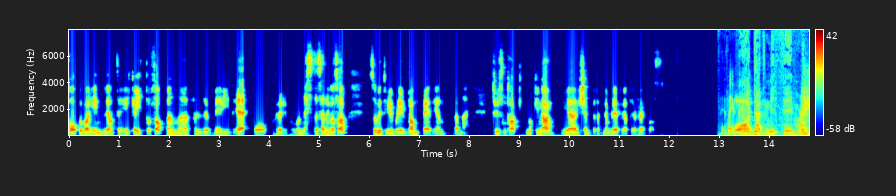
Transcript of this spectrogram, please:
håper bare inderlig at dere ikke har gitt oss opp, men uh, følger med videre og hører på vår neste sending også, som vi tror blir langt bedre enn denne. Tusen takk nok en gang. Vi er kjempetakknemlige for at dere hører på oss. That oh, that's my favorite.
